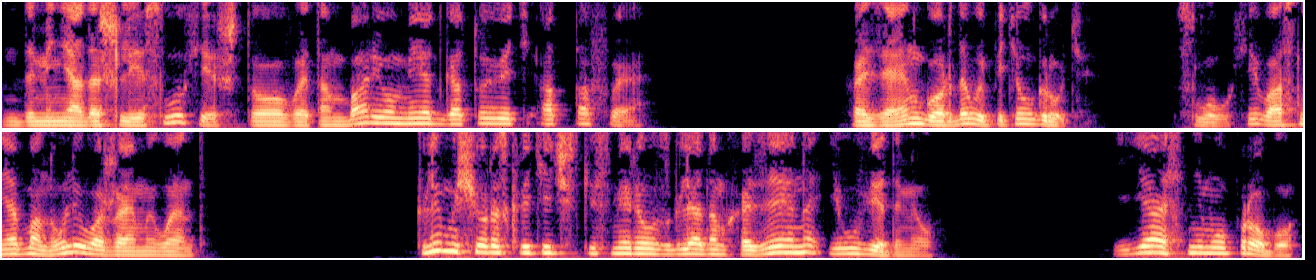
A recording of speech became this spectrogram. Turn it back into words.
до меня дошли слухи, что в этом баре умеют готовить аттафе. Хозяин гордо выпятил грудь. Слухи вас не обманули, уважаемый Лэнд. Клим еще раз критически смерил взглядом хозяина и уведомил. «Я сниму пробу.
